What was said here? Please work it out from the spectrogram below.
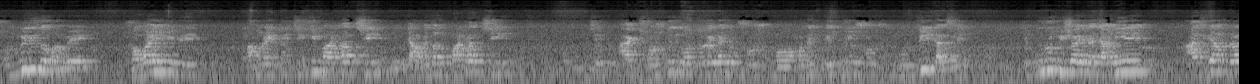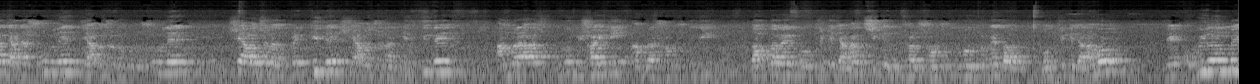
সম্মিলিতভাবে সবাই মিলে আমরা একটি চিঠি পাঠাচ্ছি, একটি আবেদন পাঠাচ্ছি যে এক সংস্কৃতি মন্ত্রকের কাছে আমাদের কেন্দ্রীয় সংস্কৃতি মন্ত্রীর কাছে যে পুরো বিষয়টা জানিয়ে আজকে আপনারা যা যা শুনলেন, যে আলোচনাগুলো শুনলেন সে আলোচনার প্রেক্ষিতে, সে আলোচনার ভিত্তিতে আমরা পুরো বিষয়টি আমরা সংস্কৃতি দপ্তরের মন্ত্রীকে জানাচ্ছি কেন্দ্রীয় সংস্কৃতি মন্ত্রকের মন্ত্রীকে জানাব যে অবিলম্বে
